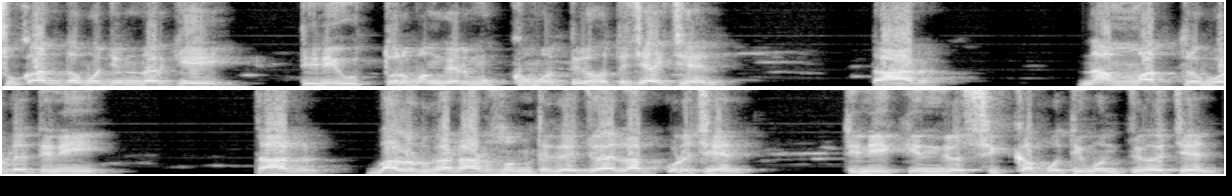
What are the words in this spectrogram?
সুকান্ত মজুমদার কি তিনি উত্তরবঙ্গের মুখ্যমন্ত্রী হতে চাইছেন? তার নামমাত্র ভোটে তিনি তার বালুরঘাট আসন থেকে জয়লাভ করেছেন। তিনি কেন্দ্রীয় শিক্ষা প্রতিমন্ত্রী হয়েছেন।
